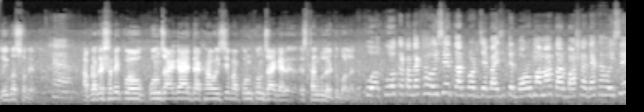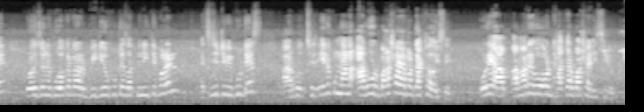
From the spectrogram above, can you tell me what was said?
দুই বছরের? হ্যাঁ। আপনাদের সাথে কোন জায়গায় দেখা হয়েছে বা কোন কোন জায়গায় স্থানগুলো একটু বলেন? কুয়া- কুয়াকাটা দেখা হয়েছে তারপর যে বাইজিতের বড় মামা তার বাসায় দেখা হয়েছে। প্রয়োজনে কুয়াকাটার ভিডিও ফুটেজ আপনি নিতে পারেন সিসিটিভি ফুটেজ আর হচ্ছে এরকম নানা আর ওর বাসায় আমার দেখা হয়েছে। ওরে আমারে ও ঢাকার বাসায় নিছিল।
